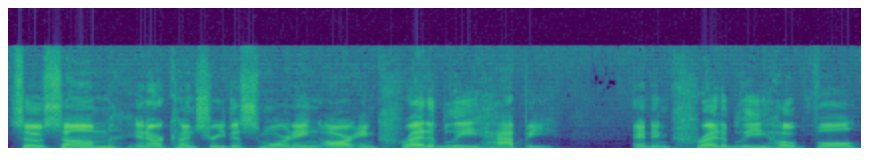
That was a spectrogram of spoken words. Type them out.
So, some in our country this morning are incredibly happy and incredibly hopeful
